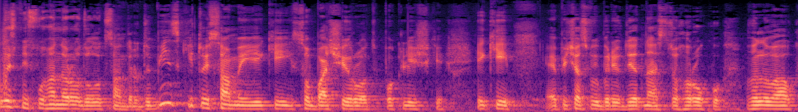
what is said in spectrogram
Колишній слуга народу Олександр Дубінський, той самий, який собачий рот по кличці, який е, під час виборів 19-го року виливав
